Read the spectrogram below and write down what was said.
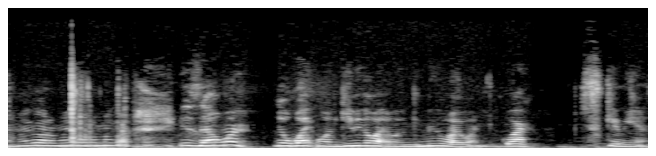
Oh my god! Oh my god! Oh my god! Is that one the white one? Give me the white one. Give me the white one. Where? Just give me it.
